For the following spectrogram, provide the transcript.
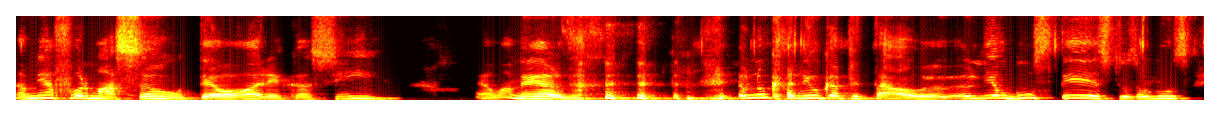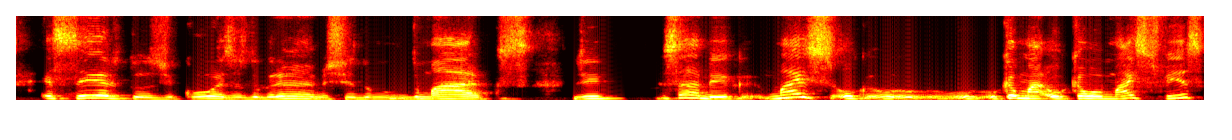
a minha formação teórica, assim, é uma merda. eu nunca li o Capital, eu, eu, li alguns textos, alguns excertos de coisas do Gramsci, do, do Marx, de sabe? Mas o, o, que eu, o que eu mais fiz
